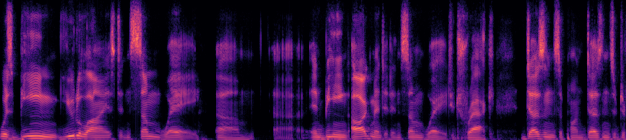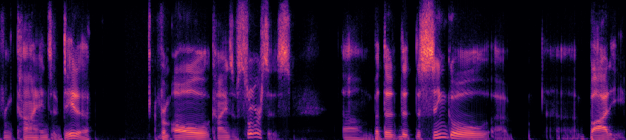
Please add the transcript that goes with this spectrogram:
was being utilized in some way um, uh, and being augmented in some way to track dozens upon dozens of different kinds of data from all kinds of sources. Um, but the, the, the single uh, uh, body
